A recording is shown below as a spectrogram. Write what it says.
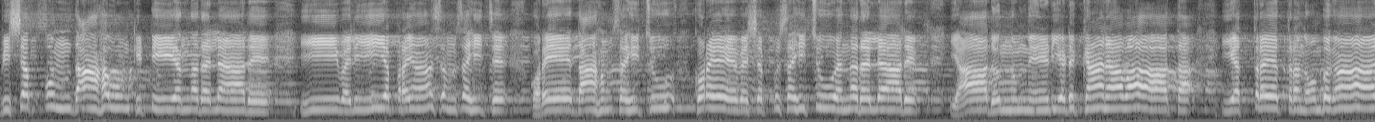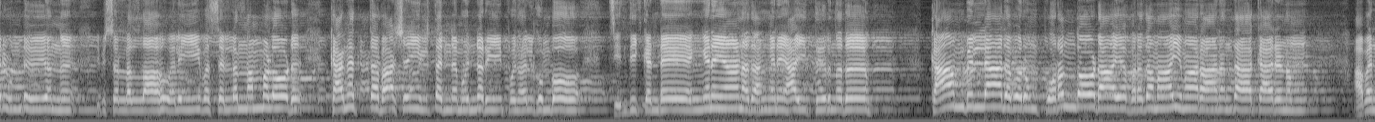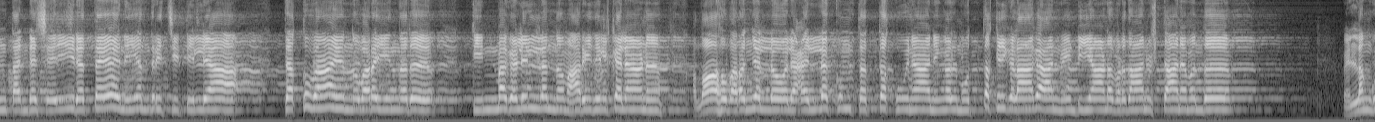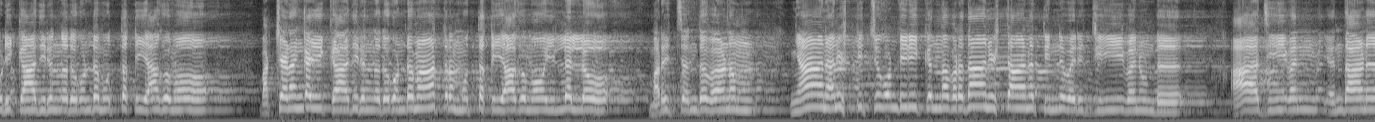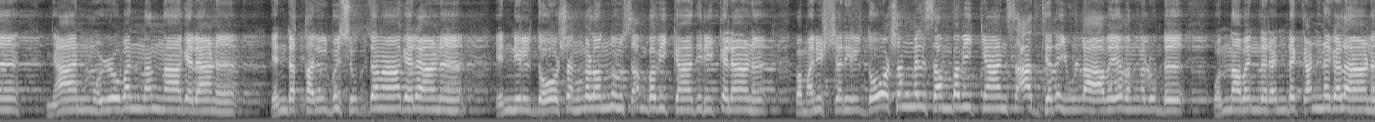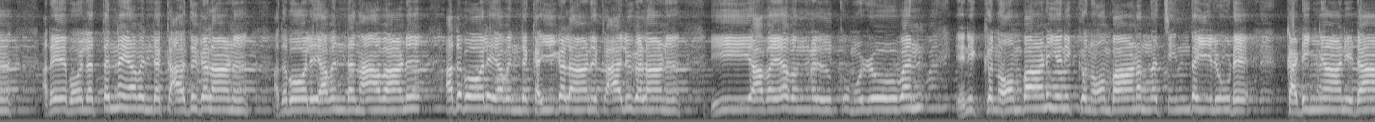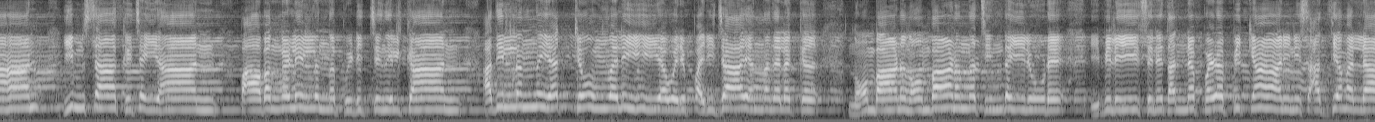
വിശപ്പും ദാഹവും കിട്ടി എന്നതല്ലാതെ ഈ വലിയ പ്രയാസം സഹിച്ച് കുറേ ദാഹം സഹിച്ചു കുറേ വിശപ്പ് സഹിച്ചു എന്നതല്ലാതെ യാതൊന്നും നേടിയെടുക്കാനാവാത്ത എത്രയെത്ര നോമ്പുകാരുണ്ട് എന്ന് നബി സല്ലല്ലാഹു അലൈഹി വസല്ലം നമ്മളോട് കനത്ത ഭാഷയിൽ തന്നെ മുന്നറിയിപ്പ് നൽകുമ്പോൾ ചിന്തിക്കണ്ടേ എങ്ങനെയാണ് അത് അങ്ങനെ ആയി തീർന്നത് കാമ്പില്ലാതെ വെറും പുറന്തോടായ വ്രതമായി മാറാൻ എന്താ കാരണം? അവൻ തന്റെ ശരീരത്തെ നിയന്ത്രിച്ചിട്ടില്ല. തക്വ എന്ന് പറയുന്നത് തിന്മകളിൽ നിന്ന് മാറി നിൽക്കലാണ്. അള്ളാഹു പറഞ്ഞല്ലോ ലഅല്ലക്കും തത്തക്കൂന നിങ്ങൾ മുത്തക്കികളാകാൻ വേണ്ടിയാണ് വ്രതാനുഷ്ഠാനമെന്ന് വെള്ളം കുടിക്കാതിരുന്നത് കൊണ്ട് മുത്തക്കിയാകുമോ ഭക്ഷണം കഴിക്കാതിരുന്നത് കൊണ്ട് മാത്രം മുത്തക്കിയാകുമോ ഇല്ലല്ലോ. മറിച്ചെന്ത് വേണം? ഞാൻ അനുഷ്ഠിച്ചു കൊണ്ടിരിക്കുന്ന വ്രതാനുഷ്ഠാനത്തിന് ഒരു ജീവനുണ്ട്. ആ ജീവൻ എന്താണ്? ഞാൻ മുഴുവൻ നന്നാകലാണ്. എന്റെ കൽബ് ശുദ്ധമാകലാണ്. എന്നിൽ ദോഷങ്ങളൊന്നും സംഭവിക്കാതിരിക്കലാണ്. അപ്പൊ മനുഷ്യരിൽ ദോഷങ്ങൾ സംഭവിക്കാൻ സാധ്യതയുള്ള അവയവങ്ങളുണ്ട്. ഒന്നവന്റെ രണ്ട് കണ്ണുകളാണ് അതേപോലെ തന്നെ അവന്റെ കാതുകളാണ് അതുപോലെ അവന്റെ നാവാണ് അതുപോലെ അവന്റെ കൈകളാണ് കാലുകളാണ്. ഈ അവയവങ്ങൾക്ക് മുഴുവൻ എനിക്ക് നോമ്പാണ് എനിക്ക് നോമ്പാണെന്ന ചിന്തയിലൂടെ കടിഞ്ഞാണിടാൻ ഇംസാക്ക് ചെയ്യാൻ പാപങ്ങളിൽ നിന്ന് പിടിച്ചു നിൽക്കാൻ അതിൽ നിന്ന് ഏറ്റവും വലിയ ഒരു പരിചാ എന്ന നിലയ്ക്ക് നോമ്പാണ് നോമ്പാണെന്ന ചിന്തയിലൂടെ ഇബിലീസിന് തന്നെ പഴപ്പിക്കാൻ ഇനി സാധ്യമല്ല.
